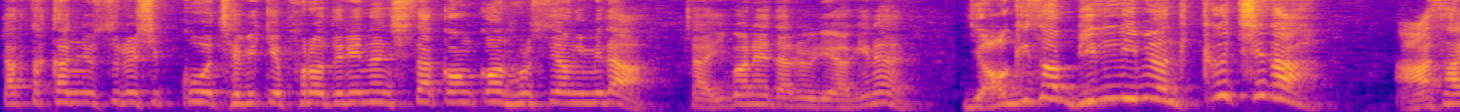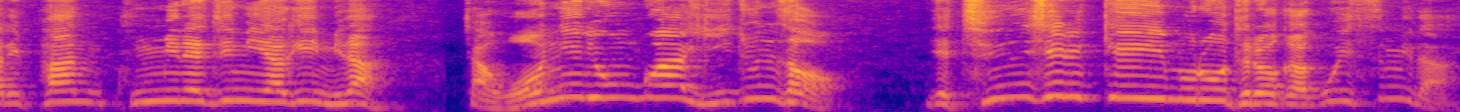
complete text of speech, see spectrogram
딱딱한 뉴스를 쉽고 재밌게 풀어드리는 시사건건 홀수영입니다. 자, 이번에 다룰 이야기는 여기서 밀리면 끝이다! 아사리판 국민의 짐 이야기입니다. 자, 원희룡과 이준석, 이제 진실 게임으로 들어가고 있습니다.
